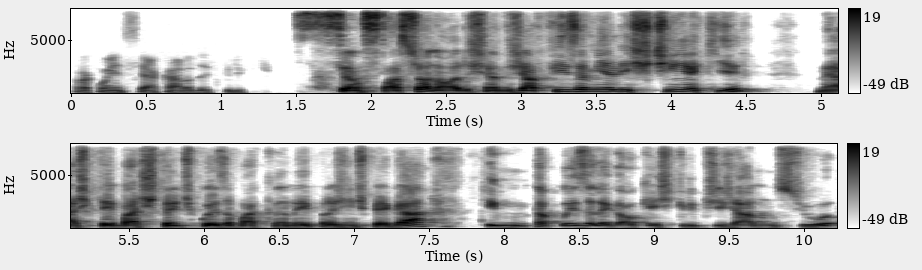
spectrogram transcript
para conhecer a cara da script. Sensacional, Alexandre. Já fiz a minha listinha aqui, né? Acho que tem bastante coisa bacana aí para a gente pegar. Tem muita coisa legal que a script já anunciou,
